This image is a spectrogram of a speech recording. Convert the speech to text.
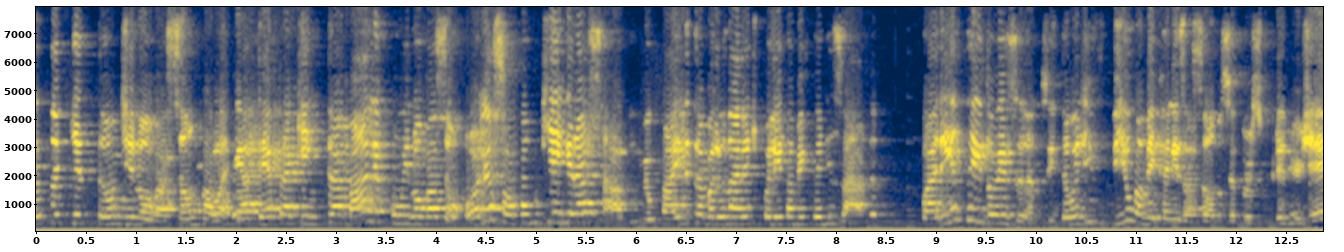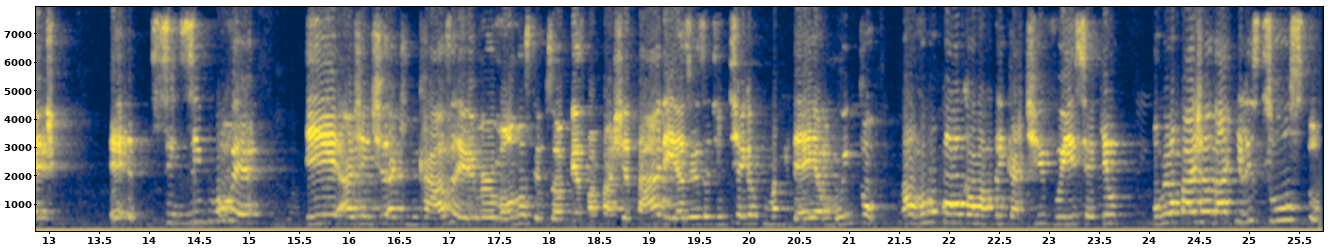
essa questão de inovação, Paula, é até para quem trabalha com inovação. Olha só como que é engraçado. Meu pai ele trabalhou na área de colheita mecanizada, 42 anos. Então ele viu a mecanização no setor superenergético é, se desenvolver. E a gente aqui em casa, eu e meu irmão, nós temos a mesma faixa etária e às vezes a gente chega com uma ideia muito, ah, vamos colocar um aplicativo isso e aquilo o meu pai já dá aquele susto,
